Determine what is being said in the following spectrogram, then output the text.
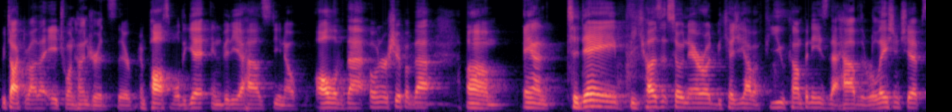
We talked about that H100s. They're impossible to get. NVIDIA has, you know, all of that ownership of that. Um, and today, because it's so narrowed, because you have a few companies that have the relationships,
